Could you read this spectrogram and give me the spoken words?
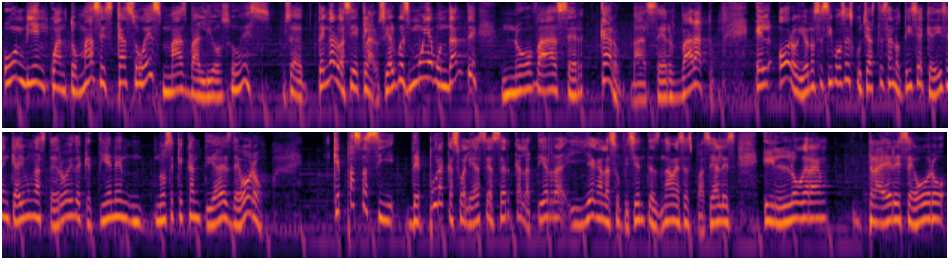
Un bien cuanto más escaso es, más valioso es. O sea, téngalo así de claro. Si algo es muy abundante, no va a ser caro, va a ser barato. El oro, yo no sé si vos escuchaste esa noticia que dicen que hay un asteroide que tiene no sé qué cantidades de oro. ¿Qué pasa si de pura casualidad se acerca a la Tierra y llegan las suficientes naves espaciales y logran traer ese oro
